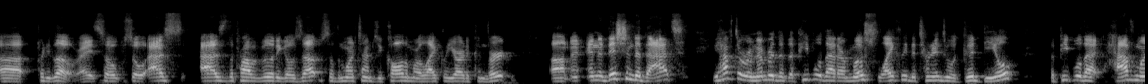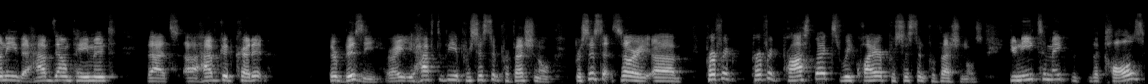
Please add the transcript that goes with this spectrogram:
uh, pretty low, right? So, so as as the probability goes up, so the more times you call, the more likely you are to convert. Um, and in addition to that, you have to remember that the people that are most likely to turn into a good deal, the people that have money, that have down payment, that uh, have good credit, they're busy, right? You have to be a persistent professional. Persistent, sorry, uh, perfect, perfect prospects require persistent professionals. You need to make the calls,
